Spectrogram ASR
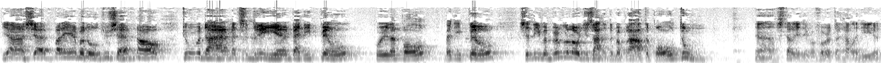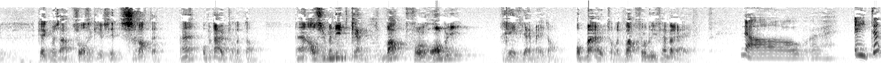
Ja, chef, wanneer bedoelt u, chef? Nou, toen we daar met z'n drieën bij die pil, voel je dat, Paul? Bij die pil, zijn nieuwe bungalowtjes zaten te bepraten, Paul, toen. Ja, stel je even voor, te helle, hier. Kijk maar eens aan, zoals ik hier zit, schatten, op het uiterlijk dan. Als je me niet kent, wat voor hobby geef jij mij dan? Op mijn uiterlijk, wat voor liefhebberij? Nou, eh, eten?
